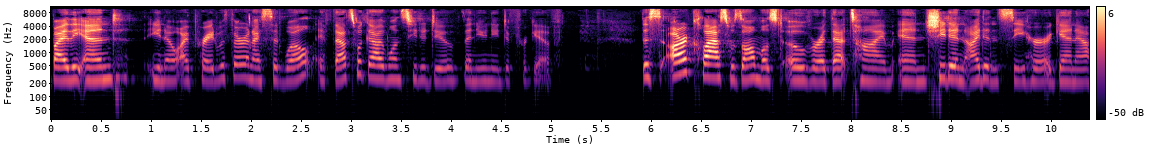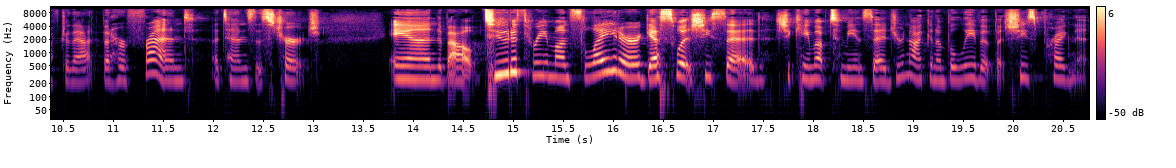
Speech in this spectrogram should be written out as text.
by the end, you know, I prayed with her and I said, well, if that's what God wants you to do, then you need to forgive. This our class was almost over at that time, and she didn't. I didn't see her again after that. But her friend attends this church, and about two to three months later, guess what she said? She came up to me and said, "You're not going to believe it, but she's pregnant."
